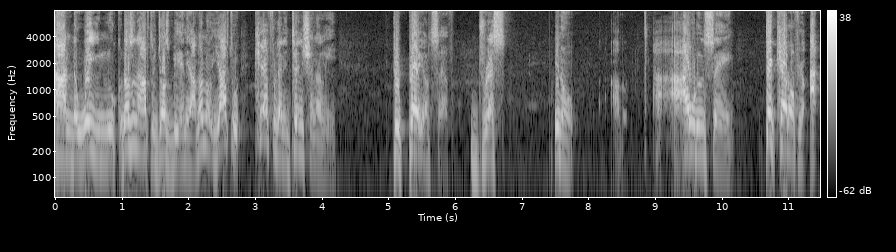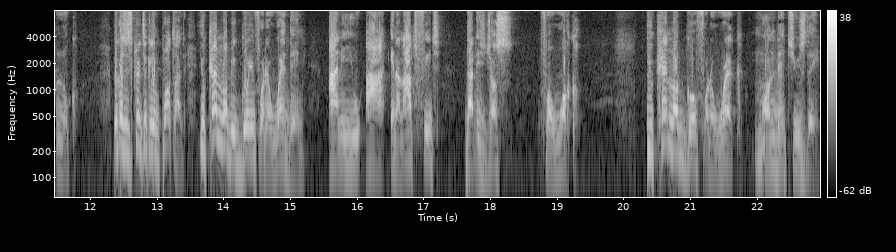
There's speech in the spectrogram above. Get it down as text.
and the way you look doesn't have to just be anyhow. No, no, you have to carefully and intentionally prepare yourself, dress, you know, um, I, wouldn't say take care of your outlook because it's critically important. You cannot be going for a wedding and you are in an outfit that is just for work. You cannot go for a work Monday, Tuesday,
